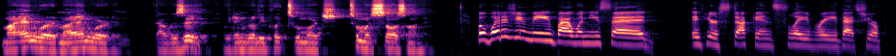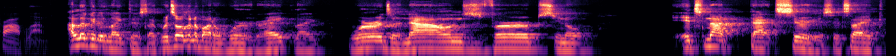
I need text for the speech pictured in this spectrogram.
my N word, my N word. And that was it. We didn't really put too much, too much sauce on it. But what did you mean by when you said if you're stuck in slavery, that's your problem? I look at it like this like, we're talking about a word, right? Like, words are nouns, verbs, you know, it's not that serious. It's like,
